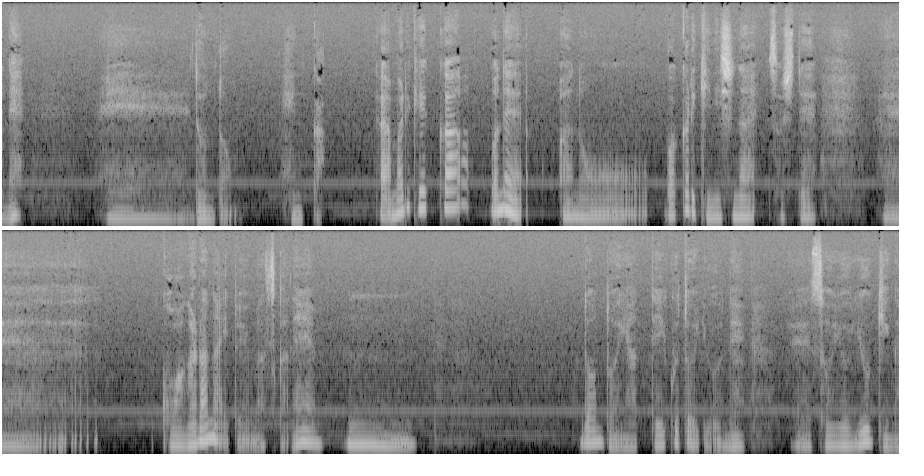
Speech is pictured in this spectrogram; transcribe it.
をね、えー、どんどん変化。あまり結果をね、あの、ばっかり気にしない。そして、えー、怖がらないと言いますかね。うん。どんどんやっていくというね、えー、そういう勇気が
